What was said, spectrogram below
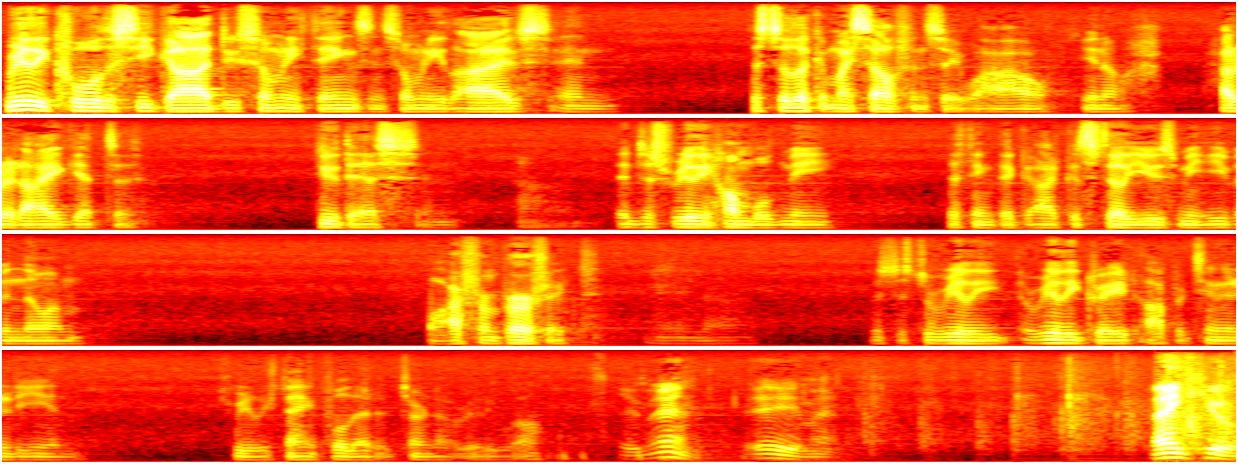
really cool to see God do so many things in so many lives and just to look at myself and say, wow, you know, how did I get to do this? And uh, it just really humbled me to think that God could still use me even though I'm far from perfect. And uh, it was just a really, a really great opportunity and really thankful that it turned out really well. Amen. Amen. Thank you.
